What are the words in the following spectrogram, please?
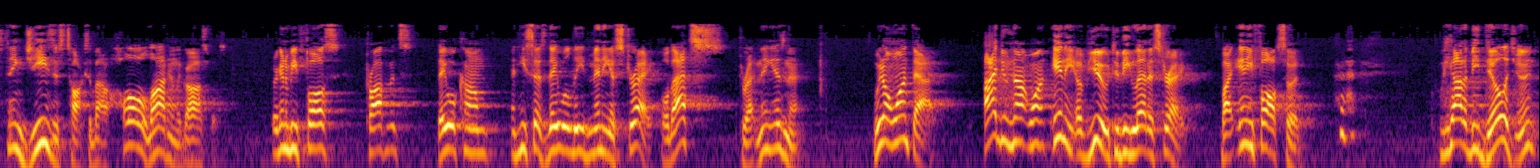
thing Jesus talks about a whole lot in the Gospels. There are going to be false prophets. They will come, and he says they will lead many astray. Well, that's threatening, isn't it? We don't want that. I do not want any of you to be led astray by any falsehood. we gotta be diligent.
